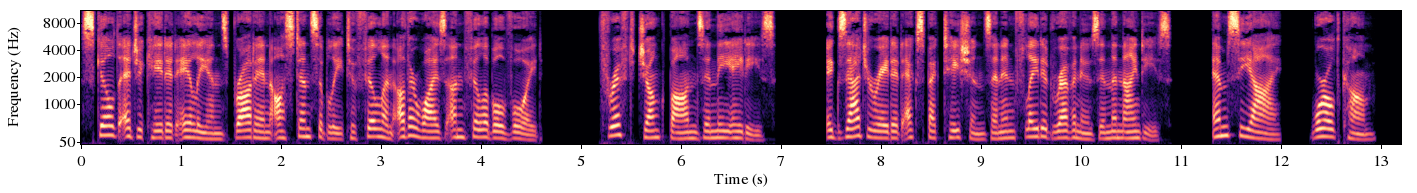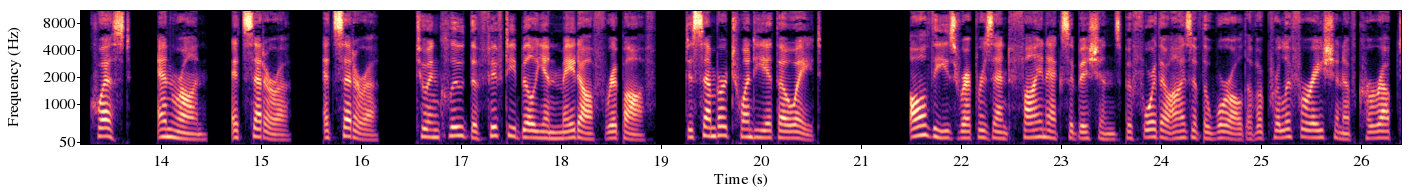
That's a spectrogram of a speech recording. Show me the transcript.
Skilled educated aliens brought in ostensibly to fill an otherwise unfillable void. Thrift junk bonds in the 80s. Exaggerated expectations and inflated revenues in the 90s. MCI, WorldCom, Qwest, Enron, etc., etc., to include the 50 billion Madoff ripoff, December 20, 08. All these represent fine exhibitions before the eyes of the world of a proliferation of corrupt,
